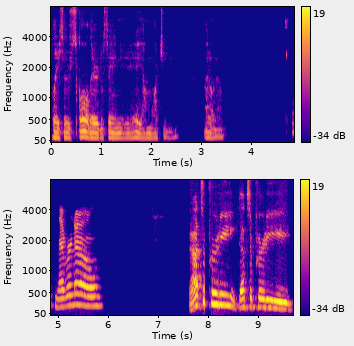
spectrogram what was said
place their skull there and saying, "Hey, I'm watching you." I don't know. Never know. That's a pretty. That's a pretty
